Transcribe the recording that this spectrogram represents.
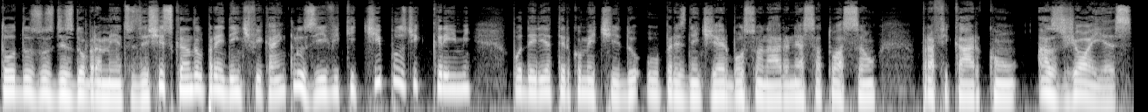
todos os desdobramentos deste escândalo para identificar, inclusive, que tipos de crime poderia ter cometido o presidente Jair Bolsonaro nessa atuação para ficar com as joias.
